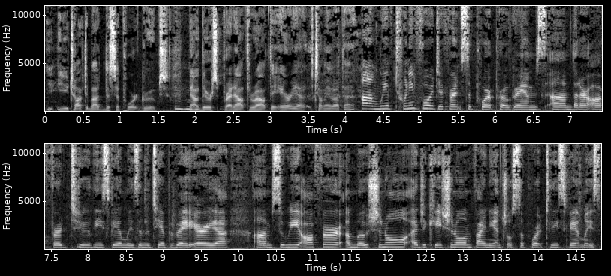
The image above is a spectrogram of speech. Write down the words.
you, you talked about the support groups. Now, they're spread out throughout the area. Tell me about that. Um, we have 24 different support programs um, that are offered to these families in the Tampa Bay area. Um, so we offer emotional, educational, and financial support to these families.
